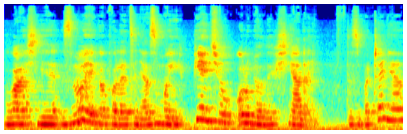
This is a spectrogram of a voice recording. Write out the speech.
właśnie z mojego polecenia, z moich pięciu ulubionych śniadań. Do zobaczenia!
